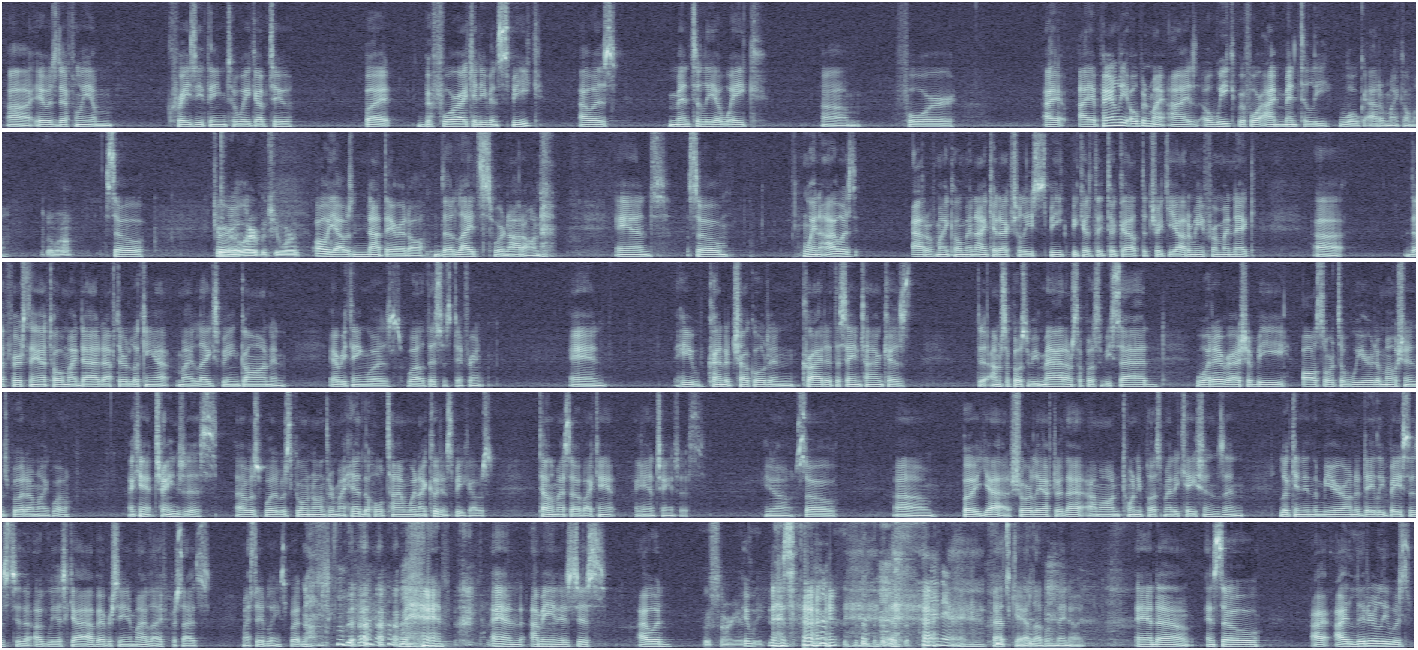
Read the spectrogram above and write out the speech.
uh, it was definitely a crazy thing to wake up to. But before I could even speak, I was mentally awake um, for. I I apparently opened my eyes a week before I mentally woke out of my coma. Oh wow! So, You were for alert, but you weren't. Oh yeah, I was not there at all. The lights were not on. and so when I was out of my coma and I could actually speak because they took out the tracheotomy from my neck, uh, the first thing I told my dad after looking at my legs being gone and everything was, well, this is different. And he kind of chuckled and cried at the same time because I'm supposed to be mad, I'm supposed to be sad, whatever. I should be all sorts of weird emotions, but I'm like, well, I can't change this. That was what was going on through my head the whole time when I couldn't speak. I was telling myself, I can't, I can't change this. You know, so, um, but yeah, shortly after that, I'm on 20 plus medications and looking in the mirror on a daily basis to the ugliest guy I've ever seen in my life, besides my siblings. But no, man, and I mean, it's just I would. Oh, Sorry, Anthony. It, And Eric. that's okay. I love them. They know it. And um, and so, I I literally was.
